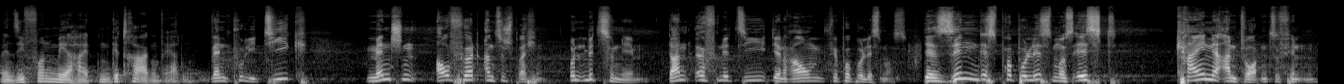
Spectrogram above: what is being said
wenn sie von Mehrheiten getragen werden. Wenn Politik Menschen aufhört anzusprechen und mitzunehmen, dann öffnet sie den Raum für Populismus. Der Sinn des Populismus ist, keine Antworten zu finden.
